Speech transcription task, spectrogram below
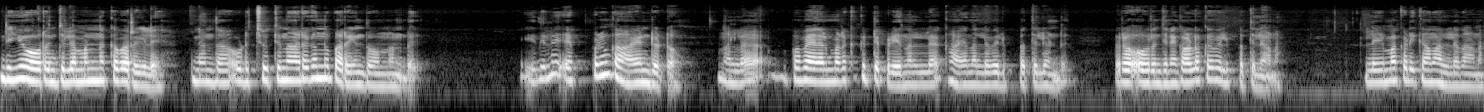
ഇത് ഈ ഓറഞ്ച് ലെമൺ എന്നൊക്കെ പറയില്ലേ? പിന്നെന്താ ഒടിച്ചുത്തി നാരകം എന്ന് പറയും തോന്നുന്നുണ്ട്. ഇതിൽ എപ്പോഴും കായുണ്ട് കേട്ടോ. നല്ല ഇപ്പോൾ വേനൽമഴക്ക് കിട്ടിയപ്പോഴേ നല്ല കായ നല്ല വലുപ്പത്തിലുണ്ട്. ഒരു ഓറഞ്ചിനേക്കാളൊക്കെ വലുപ്പത്തിലാണ്. ലൈമൊക്കെ അടിക്കാൻ നല്ലതാണ്.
